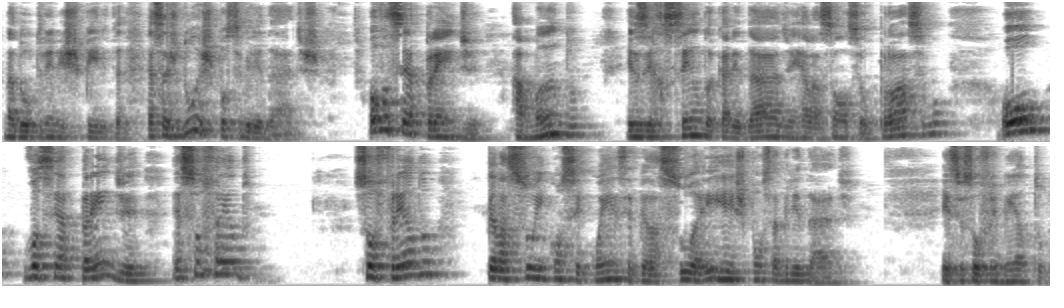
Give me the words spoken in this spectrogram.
na doutrina espírita. Essas duas possibilidades. Ou você aprende amando, exercendo a caridade em relação ao seu próximo, ou você aprende é sofrendo. Sofrendo pela sua inconsequência, pela sua irresponsabilidade. Esse sofrimento,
